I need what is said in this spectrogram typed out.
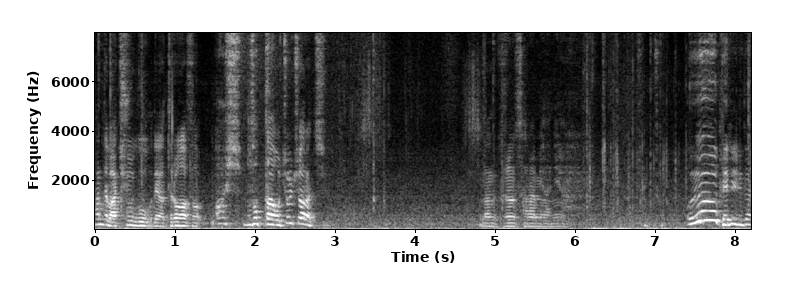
한 대 맞추고 내가 들어가서 아씨 무섭다 하고 쫄 줄 알았지. 난 그런 사람이 아니야. 으 베릴이다.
